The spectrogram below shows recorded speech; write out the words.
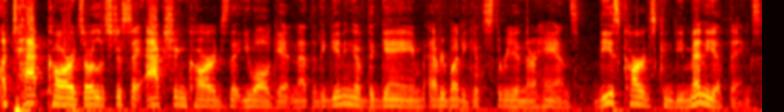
attack cards, or let's just say action cards that you all get. And at the beginning of the game, everybody gets three in their hands. These cards can be many of things.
